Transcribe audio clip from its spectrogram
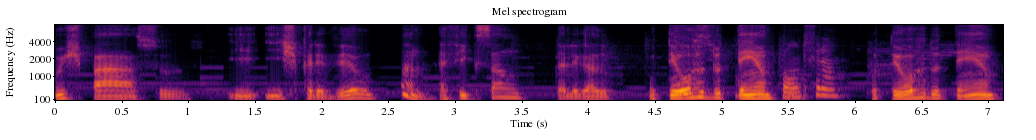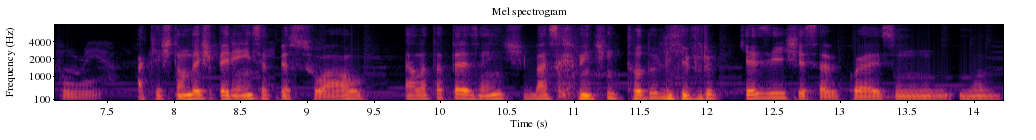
o espaço e, e, escreveu, mano, é ficção, tá ligado? O teor do tempo. Ponto final. O teor do tempo, a questão da experiência pessoal ela tá presente basicamente em todo livro que existe, sabe? Isso não, não,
